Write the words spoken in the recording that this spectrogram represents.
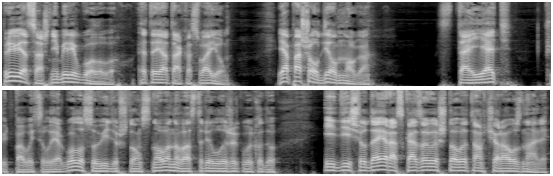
«Привет, Саш, не бери в голову. Это я так, о своем. Я пошел, дел много». «Стоять!» — чуть повысил я голос, увидев, что он снова навострил лыжи к выходу. «Иди сюда и рассказывай, что вы там вчера узнали».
